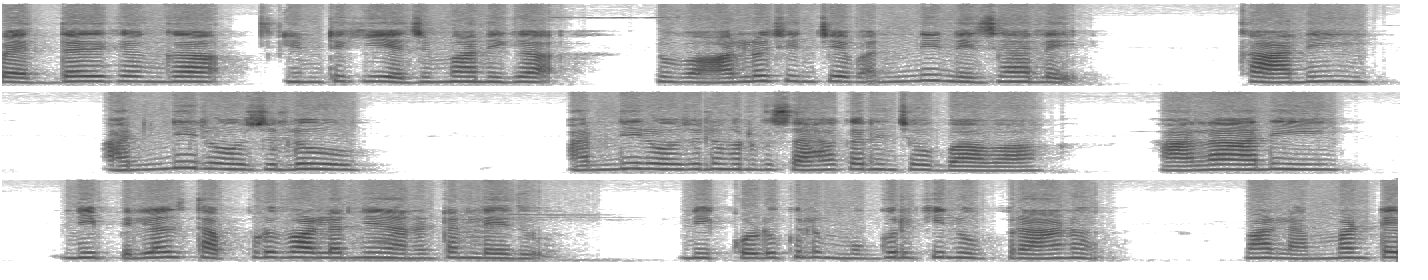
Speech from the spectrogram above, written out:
పెద్దరికంగా ఇంటికి యజమానిగా నువ్వు ఆలోచించేవన్నీ నిజాలే. కానీ అన్ని రోజులు అన్ని రోజులు మనకు సహకరించవు బావా. అలా అని నీ పిల్లలు తప్పుడు వాళ్ళని నేను అనటం లేదు. నీ కొడుకులు ముగ్గురికి నువ్వు ప్రాణం. వాళ్ళ అమ్మంటే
